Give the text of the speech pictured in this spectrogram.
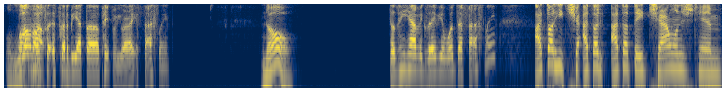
Well, Love no, no, how- it's, it's gonna be at the pay per view, right? Fastlane. no. Doesn't he have Xavier Woods at Fastlane? I thought he. Cha- I thought. I thought they challenged him,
